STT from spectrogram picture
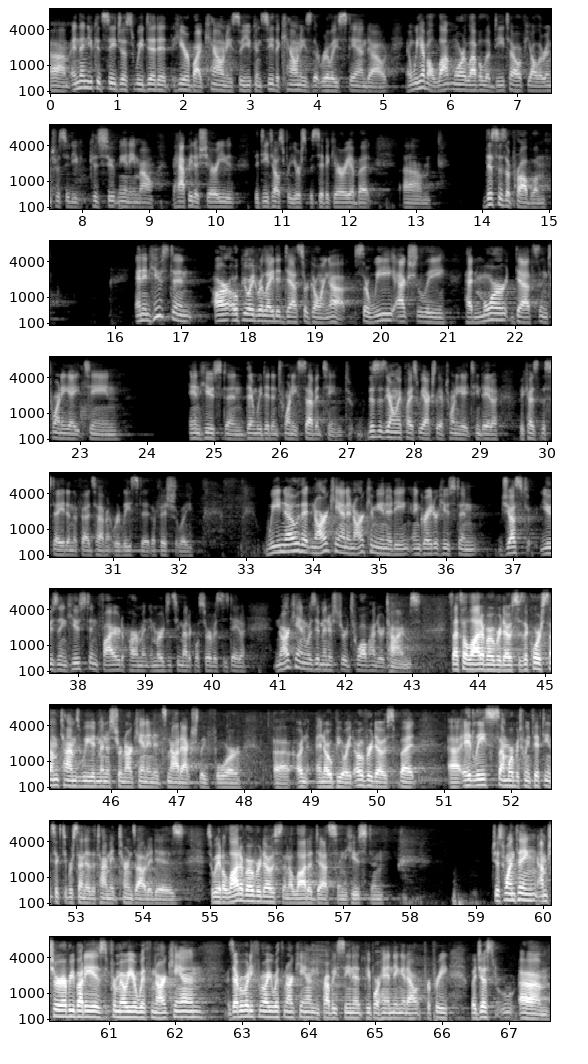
Um, and then you could see just we did it here by county, so you can see the counties that really stand out. And we have a lot more level of detail. If y'all are interested, you could shoot me an email. happy to share you the details for your specific area, but um, this is a problem. And in Houston, our opioid related deaths are going up. So we actually had more deaths in 2018 in Houston than we did in 2017. This is the only place we actually have 2018 data because the state and the feds haven't released it officially. We know that Narcan in our community in Greater Houston just using Houston Fire Department Emergency Medical Services data, Narcan was administered 1,200 times. So that's a lot of overdoses. Of course, sometimes we administer Narcan and it's not actually for uh, an, an, opioid overdose, but uh, at least somewhere between 50 and 60% of the time it turns out it is. So we had a lot of overdose and a lot of deaths in Houston. Just one thing, I'm sure everybody is familiar with Narcan. Is everybody familiar with Narcan? You've probably seen it. People are handing it out for free. But just um,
